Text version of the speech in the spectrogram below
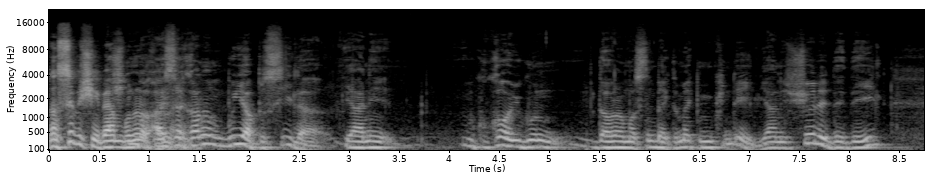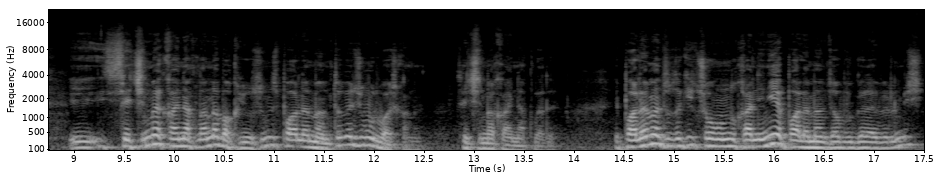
nasıl bir şey ben Şimdi bunu ASK'nın bu yapısıyla yani hukuka uygun davranmasını beklemek mümkün değil. Yani şöyle de değil. e, seçilme kaynaklarına bakıyorsunuz parlamento ve cumhurbaşkanı seçilme kaynakları. E, parlamentodaki çoğunluk hani niye parlamentoya bu görev verilmiş?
